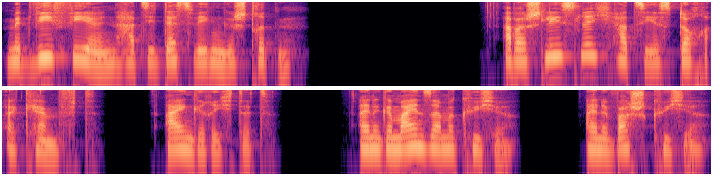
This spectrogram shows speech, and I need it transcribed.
Mit wie vielen hat sie deswegen gestritten? Aber schließlich hat sie es doch erkämpft, eingerichtet. Eine gemeinsame Küche, eine Waschküche,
